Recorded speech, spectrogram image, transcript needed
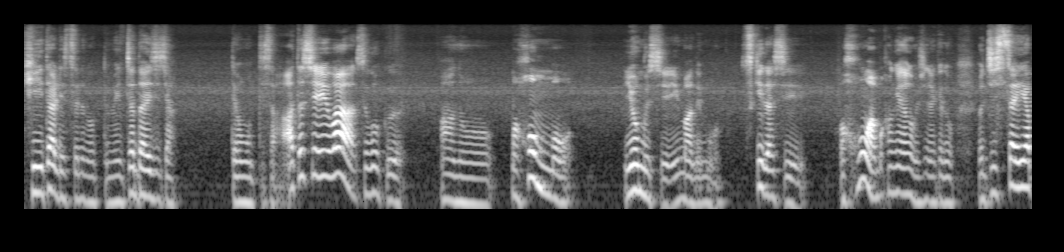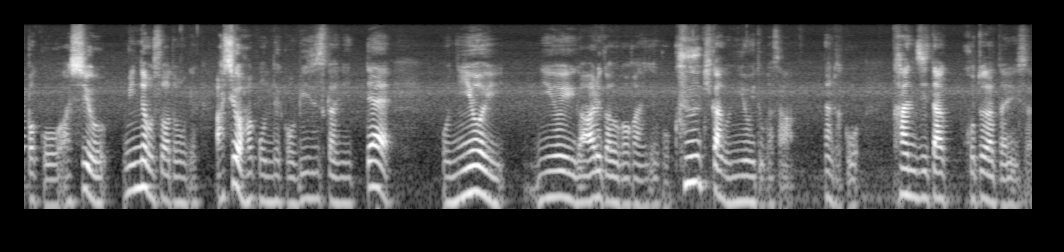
聞いたりするのってめっちゃ大事じゃん。って思ってさ、私はすごく、あの、まあ、本も読むし、今でも。好きだし、まあ、本はあんま関係ないかもしれないけど、実際やっぱこう足を、みんなもそうだと思うけど、足を運んでこう美術館に行って、こう匂い、匂いがあるかどうかわかんないけど、こう空気感の匂いとかさ、なんかこう感じたことだったりさ、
